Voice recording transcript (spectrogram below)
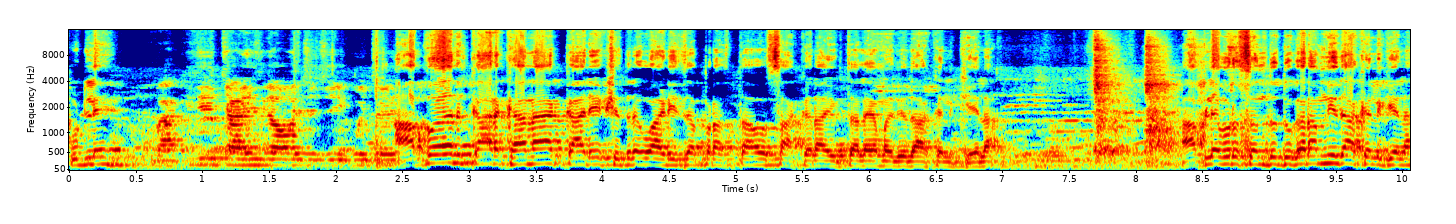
कुठले? आपण कारखाना कार्यक्षेत्र वाढीचा प्रस्ताव साखर आयुक्तालयामध्ये दाखल केला. आपल्याबरोबर संत तुकारामनी दाखल केला.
